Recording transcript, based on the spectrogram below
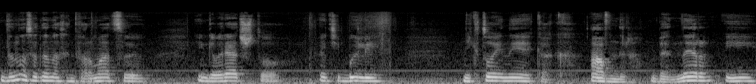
доносят до нас информацию и говорят, что эти были никто иные, как Авнер бен Нер и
